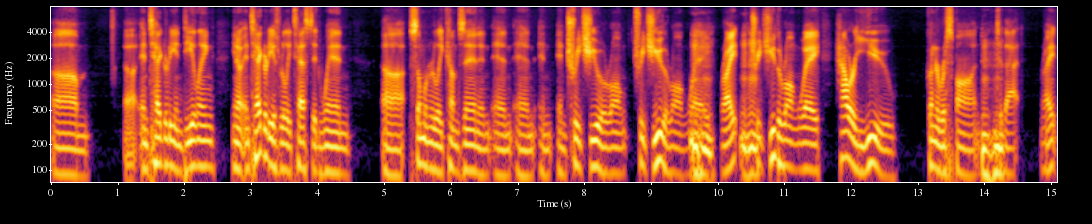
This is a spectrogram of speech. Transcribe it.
um, uh, integrity in dealing. You know, integrity is really tested when uh, someone really comes in and and and and and treats you a wrong treats you the wrong way, Mhm. right? Mhm. Treats you the wrong way. How are you going to respond Mhm. to that, right?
